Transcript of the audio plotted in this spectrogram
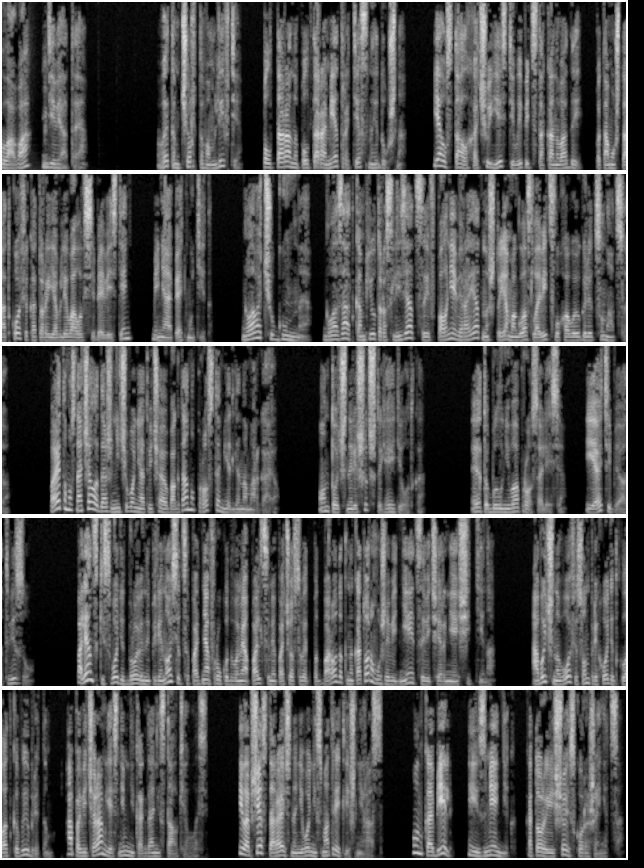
Глава девятая. В этом чёртовом лифте полтора на полтора метра тесно и душно. Я устала, хочу есть и выпить стакан воды, потому что от кофе, который я вливала в себя весь день, меня опять мутит. Голова чугунная, глаза от компьютера слезятся, и вполне вероятно, что я могла словить слуховую галлюцинацию. Поэтому сначала даже ничего не отвечаю Богдану, просто медленно моргаю. Он точно решит, что я идиотка. Это был не вопрос, Олеся. Я тебя отвезу. Полянский сводит брови на переносице, подняв руку двумя пальцами, почесывает подбородок, на котором уже виднеется вечерняя щетина. Обычно в офис он приходит гладко выбритым, а по вечерам я с ним никогда не сталкивалась. И вообще стараюсь на него не смотреть лишний раз. Он кобель и изменник, который еще и скоро женится.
